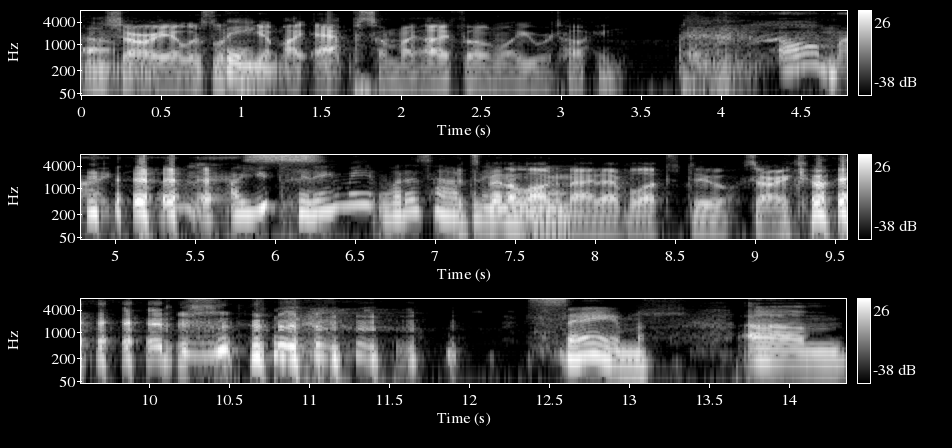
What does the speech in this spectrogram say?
Um, Sorry, I was looking thing. at my apps on my iPhone while you were talking. Oh my goodness. Are you kidding me? What is happening? It's been a right long now? night. I have a lot to do. Sorry, go ahead. Same. Um,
